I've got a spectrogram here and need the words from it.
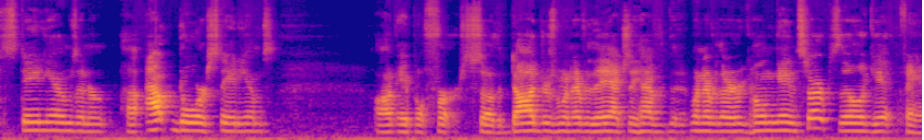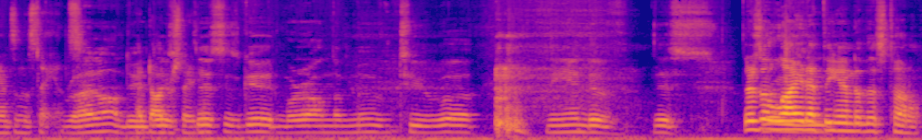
stadiums and uh, outdoor stadiums on April 1st. So the Dodgers, whenever they actually have, the, whenever their home game starts, they'll get fans in the stands. Right on, dude. At Dodger this, Stadium. this is good. We're on the move to uh, the end of this There's a light at the end of this tunnel.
